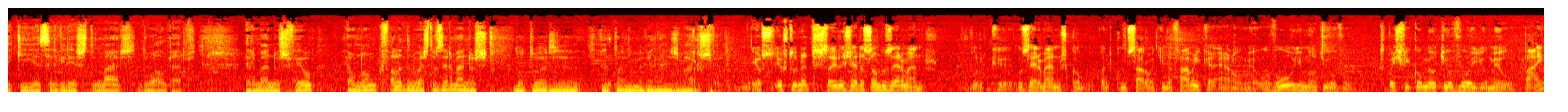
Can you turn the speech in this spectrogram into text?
aqui a servir este mar do Algarve. Hermanos Feu é um nome que fala de nossos hermanos. Doutor eh, António Magalhães Barros Feu. Eu, eu, estou na terceira geração dos hermanos, porque os hermanos, como, quando começaram aqui na fábrica, eram o meu avô e o meu tio-avô. Depois ficou o meu tio-avô e o meu pai,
